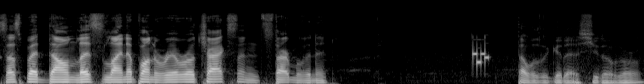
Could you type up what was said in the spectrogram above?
Suspect down. Let's line up on the railroad tracks and start moving in. That was a good ass shootout, bro.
